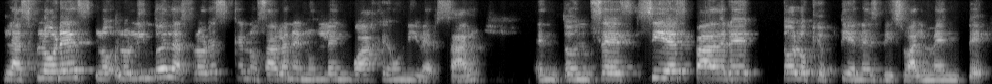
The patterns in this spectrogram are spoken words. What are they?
las flores, lo, lo lindo de las flores es que nos hablan en un lenguaje universal. Entonces, sí es padre todo lo que obtienes visualmente.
